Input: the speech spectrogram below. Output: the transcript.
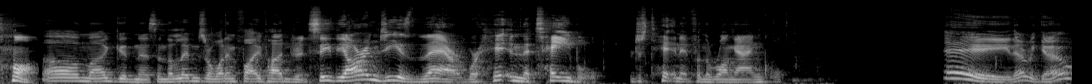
Huh. Oh my goodness. And the limbs are 1 in 500. See, the RNG is there. We're hitting the table. We're just hitting it from the wrong angle. Hey, there we go.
